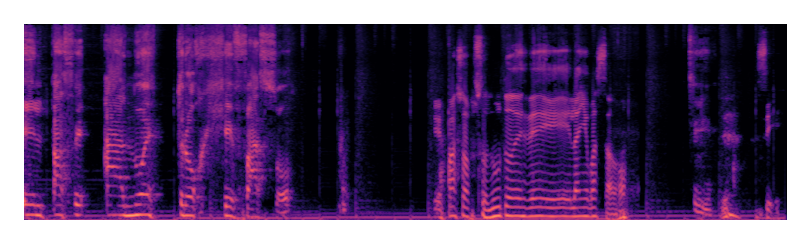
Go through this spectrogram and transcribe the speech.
el pase a nuestro jefazo. Jefazo absoluto desde el año pasado. Sí. Sí.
